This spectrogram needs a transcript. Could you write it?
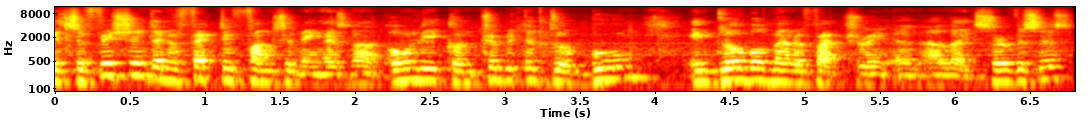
Its efficient and effective functioning has not only contributed to a boom in global manufacturing and allied services,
